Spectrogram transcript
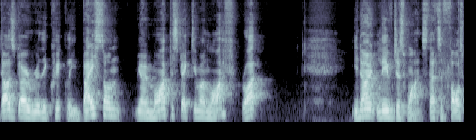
does go really quickly based on, you know, my perspective on life, right? You don't live just once. That's a false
